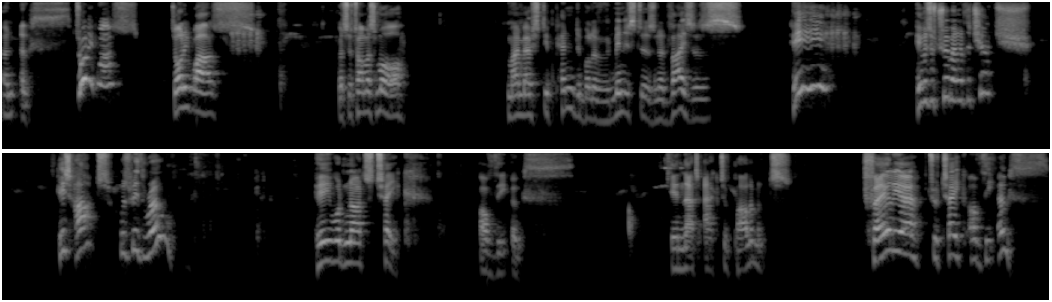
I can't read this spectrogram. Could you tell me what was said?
an oath. That's all it was. That's all it was. But Sir Thomas More, my most dependable of ministers and advisers, he, he was a true man of the church. His heart was with Rome. He would not take of the oath in that Act of Parliament. Failure to take of the oath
